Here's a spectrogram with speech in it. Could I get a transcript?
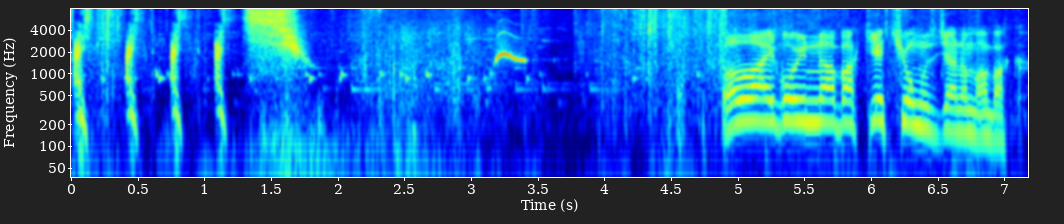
Ay ay ay. Vallahi koyunluğa bak yetiyorsunuz canıma bak.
